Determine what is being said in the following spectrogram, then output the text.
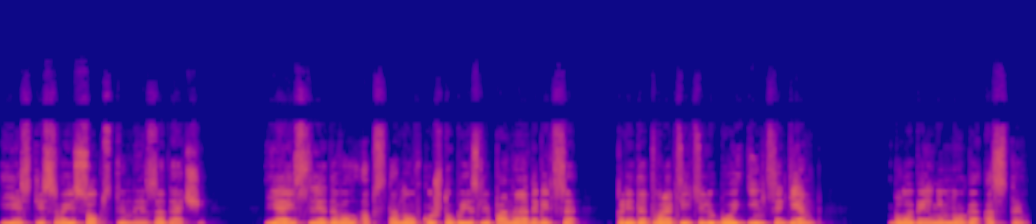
есть и свои собственные задачи. Я исследовал обстановку, чтобы, если понадобится, предотвратить любой инцидент. Блобель немного остыл.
